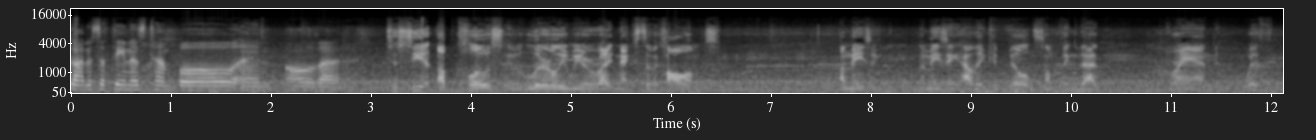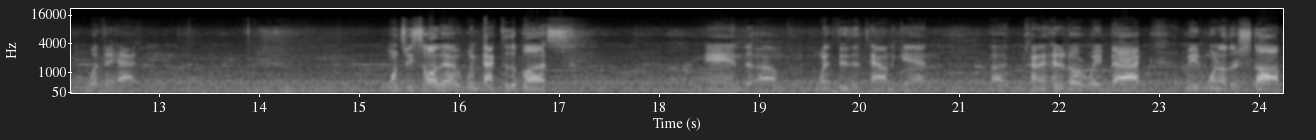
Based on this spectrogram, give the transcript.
goddess Athena's temple and all of that. to see it up close literally we were right next to the columns. Amazing. Amazing how they could build something that grand with what they had. Once we saw that went back to the bus and um, went through the town again uh, kind of headed our way back made one other stop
